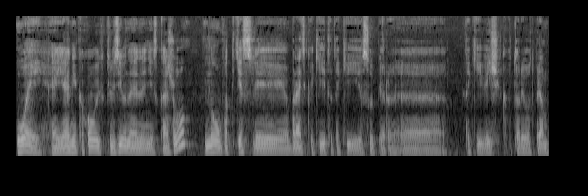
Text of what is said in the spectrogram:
Ой, я никакого эксклюзива, наверное, не скажу. Но вот если брать какие-то такие супер э, такие вещи, которые вот прям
